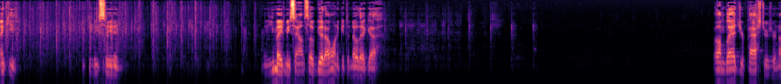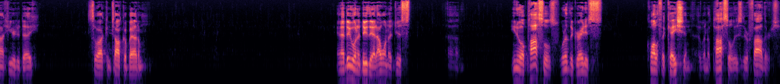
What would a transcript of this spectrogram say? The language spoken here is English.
Thank you. You can be seated. You made me sound so good. I want to get to know that guy. Well, I'm glad your pastors are not here today so I can talk about them. And I do want to do that. I want to just, um, you know, apostles, what are the greatest qualification an apostle is their fathers.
